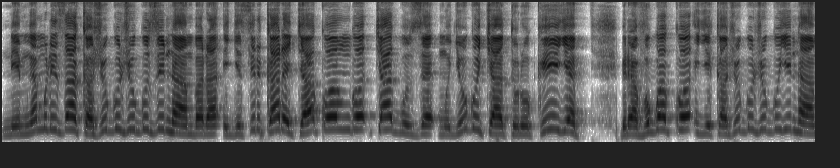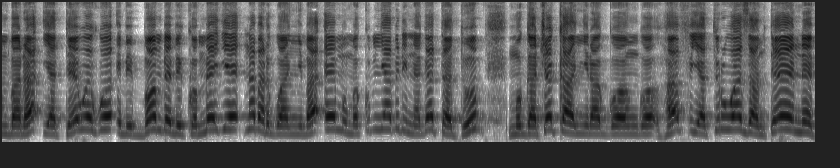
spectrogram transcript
ni imwe muri za kajugujugu z'intambara igisirikare cya Kongo cyaguze mu gihugu cya Turukiye. Biravugwa ko iyi kajugujugu y'intambara yateweho ibibombe bikomeye n'abarwanyi ba M makumyabiri na gatatu mu gace ka Nyiragongo hafi ya Truwazantene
